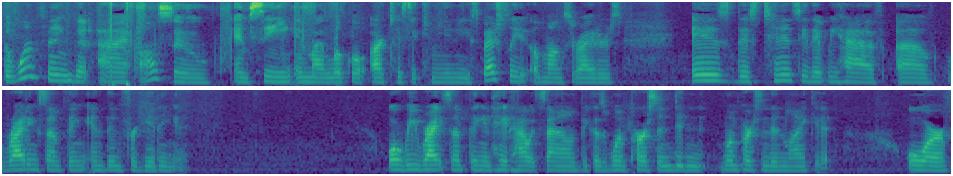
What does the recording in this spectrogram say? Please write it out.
The one thing that I also am seeing in my local artistic community, especially amongst writers, is this tendency that we have of writing something and then forgetting it. Or we write something and hate how it sounds because one person didn't one person didn't like it. Or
